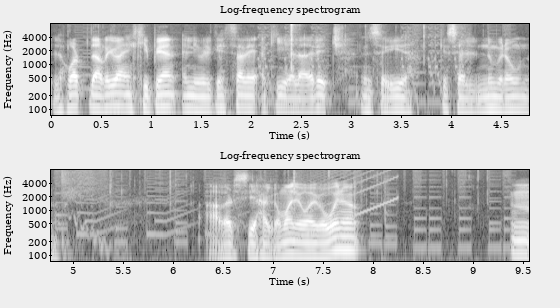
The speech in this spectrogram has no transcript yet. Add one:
Los warp de arriba esquipean el nivel que sale aquí a la derecha. Enseguida. Que es el número 1. A ver si es algo malo o algo bueno. Mm,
